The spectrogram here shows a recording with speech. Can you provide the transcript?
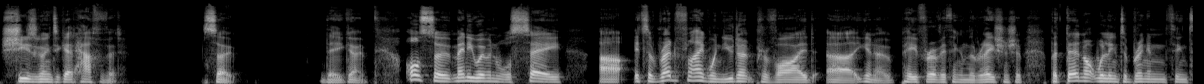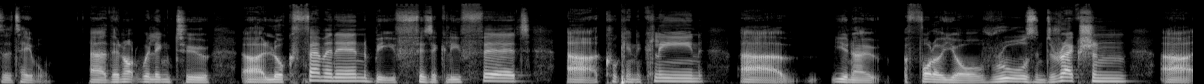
she's going to get half of it. So, there you go. Also, many women will say, uh, it's a red flag when you don't provide, uh, you know, pay for everything in the relationship, but they're not willing to bring anything to the table. Uh, they're not willing to uh, look feminine, be physically fit, uh, cook and clean, uh, you know, follow your rules and direction. Uh,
